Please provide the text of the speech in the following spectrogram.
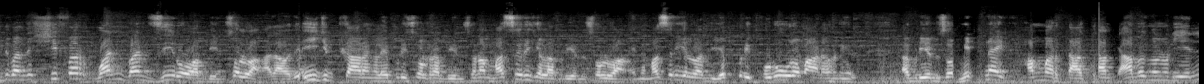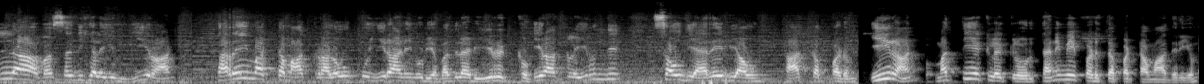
இது வந்து ஷிஃபர் ஒன் ஒன் ஜீரோ அப்படின்னு சொல்லுவாங்க. அதாவது ஈஜிப்ட்காரங்களை எப்படி சொல்ற அப்படின்னு சொன்னா மசூரிகள் அப்படின்னு சொல்லுவாங்க. இந்த மசூரிகள் வந்து எப்படி கொடூரமானவர்கள் அப்படின்னு சொல்லி மிட் நைட் ஹம்மர் தாக்கு அவங்களுடைய எல்லா வசதிகளையும் ஈரான் தரைமட்டமாக்குற அளவுக்கு ஈரானினுடைய பதிலடி இருக்கும். ஈராக்ல இருந்து சவுதி அரேபியாவும் தாக்கப்படும். ஈரான் மத்திய கிழக்கில் ஒரு தனிமைப்படுத்தப்பட்ட மாதிரியும்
